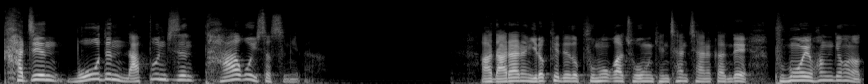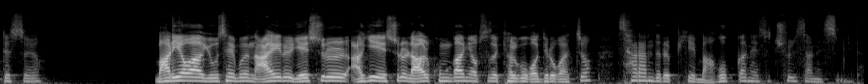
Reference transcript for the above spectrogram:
가진 모든 나쁜 짓은 다 하고 있었습니다. 아, 나라는 이렇게 돼도 부모가 좋으면 괜찮지 않을까? 근데 부모의 환경은 어땠어요? 마리아와 요셉은 아이를 예수를 아기 예수를 낳을 공간이 없어서 결국 어디로 갔죠? 사람들을 피해 마국간에서 출산했습니다.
